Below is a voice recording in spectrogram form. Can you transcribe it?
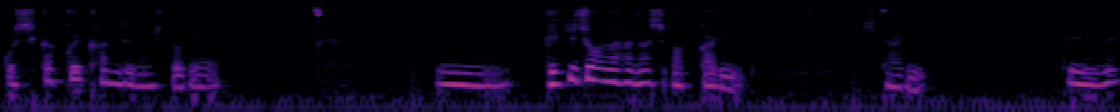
こう四角い感じの人で、えー、劇場の話ばっかりしたりっていうね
